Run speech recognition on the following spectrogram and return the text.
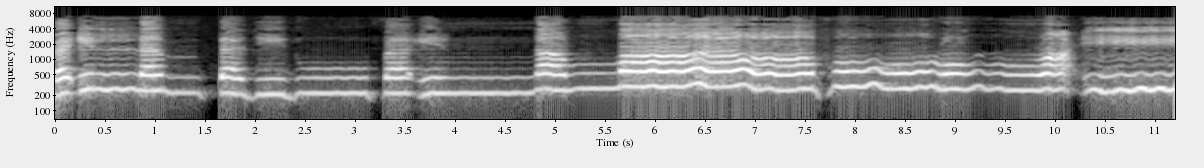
فإن لم تجدوا فإن الله غفور رحيم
